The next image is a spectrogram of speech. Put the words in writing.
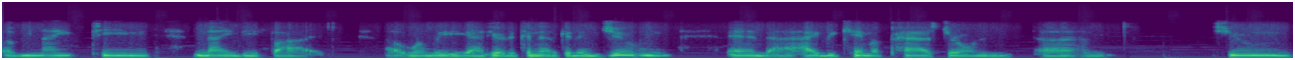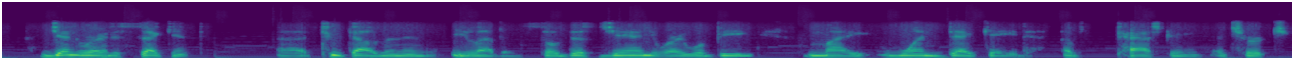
of 1995 uh, when we got here to Connecticut in June. And uh, I became a pastor on um, June, January the 2nd, uh, 2011. So this January will be my one decade of pastoring a church.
